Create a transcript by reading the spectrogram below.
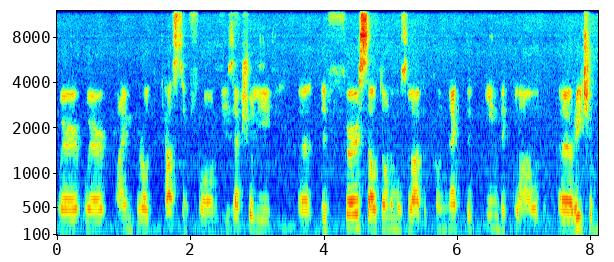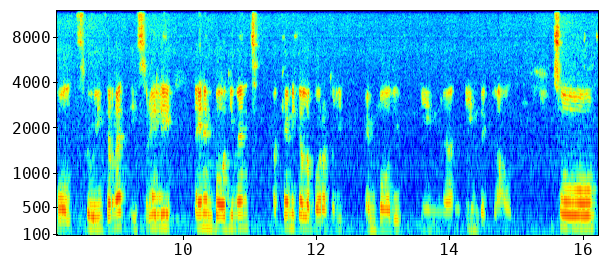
where, where I'm broadcasting from is actually uh, the first autonomous lab connected in the cloud, uh, reachable through internet. It's really an embodiment, a chemical laboratory embodied in, uh, in the cloud. So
